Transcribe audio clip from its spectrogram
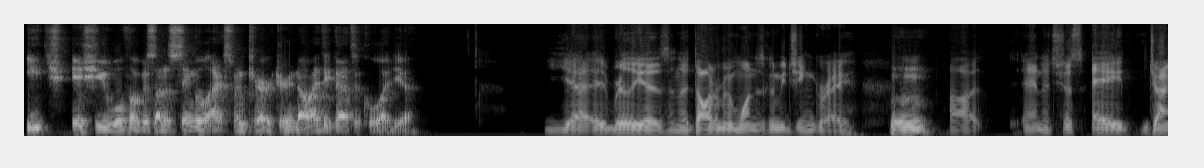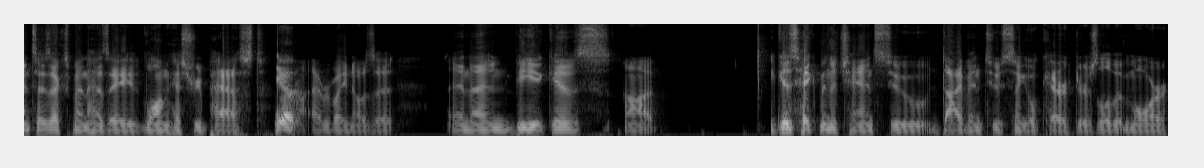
Each issue will focus on a single X Men character. Now, I think that's a cool idea. Yeah, it really is. And the Dauterman one is going to be Jean Grey. hmm Uh, and it's just a giant size X Men has a long history past. Yeah, Uh, everybody knows it. And then B, it gives uh, it gives Hickman a chance to dive into single characters a little bit more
